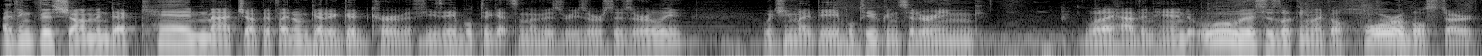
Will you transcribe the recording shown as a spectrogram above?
I think this shaman deck can match up if I don't get a good curve. If he's able to get some of his resources early, which he might be able to considering what I have in hand. Ooh, this is looking like a horrible start.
